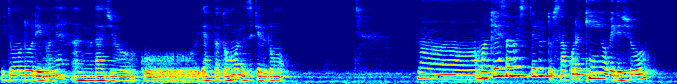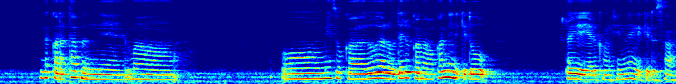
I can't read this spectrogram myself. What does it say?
いつも通りのねあのラジオをこうやったと思うんですけれども。まあまあ計算してるとさこれ金曜日でしょ？だから多分ねまあ大晦日どうだろう出るかなわかんないんだけど2人でやるかもしれないんだけどさ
